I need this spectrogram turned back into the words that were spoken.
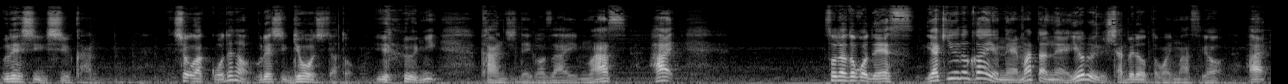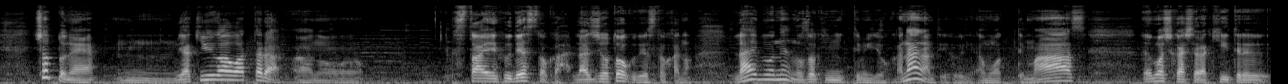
嬉しい習慣、小学校での嬉しい行事だというふうに感じてございます。はい。そんなとこです。野球の回をね、またね、夜喋ろうと思いますよ。はい。ちょっとね、うん、野球が終わったら、あのスタイフですとか、ラジオトークですとかのライブをね、覗きに行ってみようかな、なんていうふうに思ってます。もしかしたら聞いてる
